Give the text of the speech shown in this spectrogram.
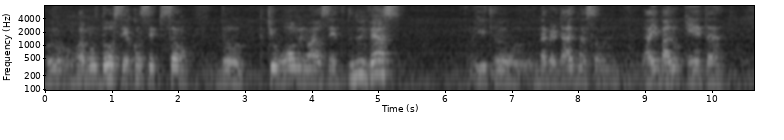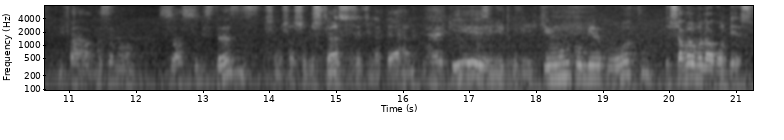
o, mudou-se a concepção do que o homem não é o centro do universo. E o- na verdade nós somos. Aí Baruch entra e fala, ó, nós somos só substâncias São só substâncias aqui na Terra, né? é, que, Finito com finito. que um não combina com o outro. Só para mudar o contexto.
